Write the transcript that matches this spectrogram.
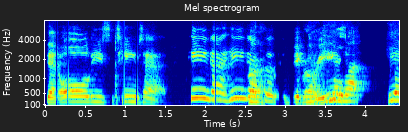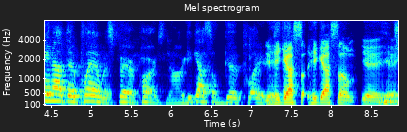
that all these teams have. He ain't got he ain't got bro, the big three. He ain't, out, there playing with spare parts, dog. He got some good players. Yeah, he got some. He got some. Yeah, yeah, he, is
